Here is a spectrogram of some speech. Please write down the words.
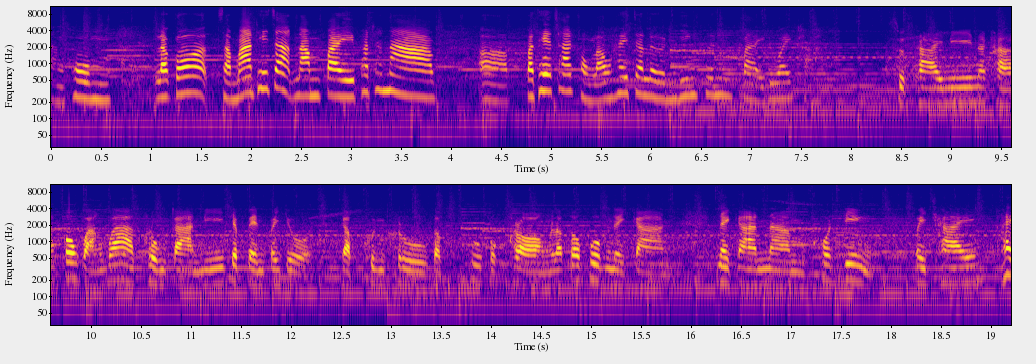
สังคม แล้วก็สามารถที่จะนำไปพัฒนาประเทศชาติของเราให้เจริญยิ่งขึ้นไปด้วยค่ะ สุดท้ายนี้นะคะก็หวังว่าโครงการนี้จะเป็นประโยชน์กับคุณครูกับผู้ปกครอง แล้วก็ผู้อำนวยการ ในการนำโคดดิ้ง ไปใช้ให้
